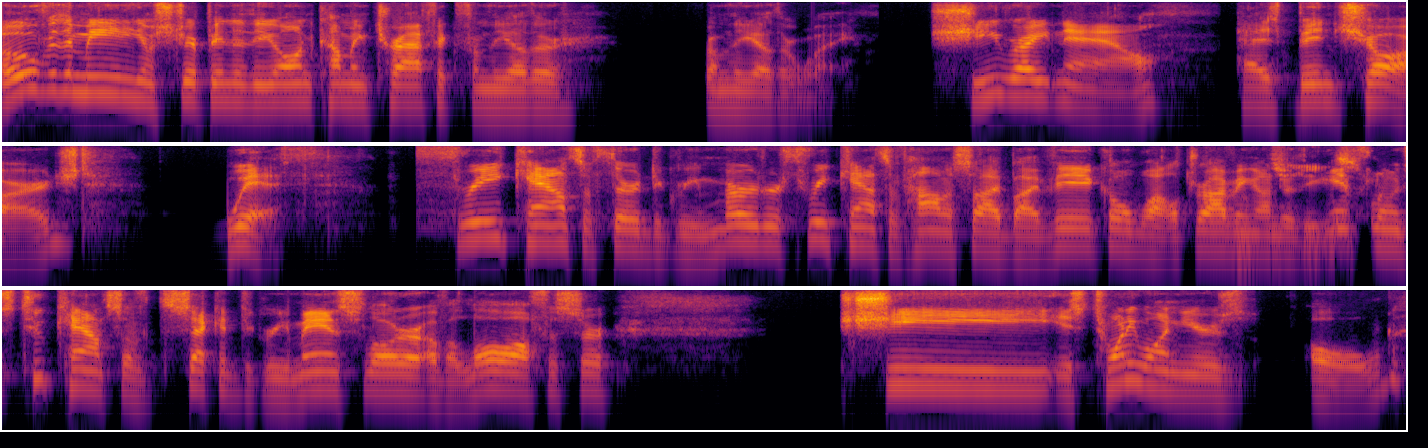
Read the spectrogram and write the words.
over the medium strip into the oncoming traffic from the other from the other way. She right now has been charged with three counts of third degree murder, three counts of homicide by vehicle while driving oh, under the influence, two counts of second degree manslaughter of a law officer. She is 21 years old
